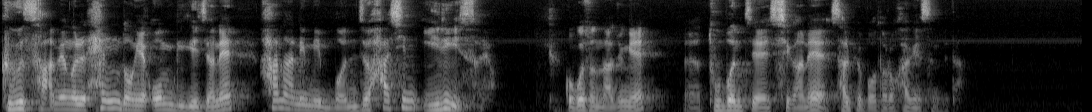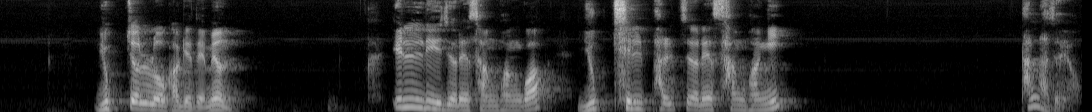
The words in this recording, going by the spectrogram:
그 사명을 행동에 옮기기 전에 하나님이 먼저 하신 일이 있어요. 그것은 나중에 두 번째 시간에 살펴보도록 하겠습니다. 6절로 가게 되면 1, 2절의 상황과 6, 7, 8절의 상황이 달라져요.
